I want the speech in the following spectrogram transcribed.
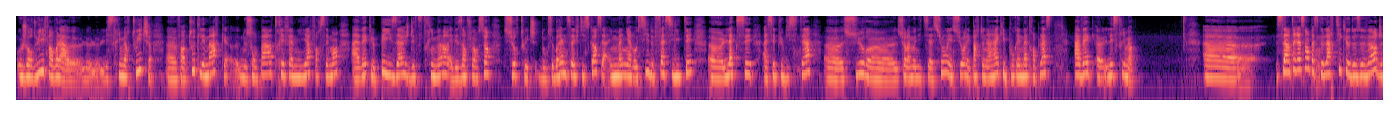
aujourd'hui, enfin voilà, euh, les streamers Twitch, enfin toutes les marques ne sont pas très familières forcément avec le paysage des streamers et des influenceurs sur Twitch. Donc ce brand safety score, c'est une manière aussi de faciliter l'accès à ces publicitaires sur sur la monétisation et sur les partenariats qu'ils pourraient mettre en place avec les streamers. Euh, c'est intéressant parce que l'article de The Verge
